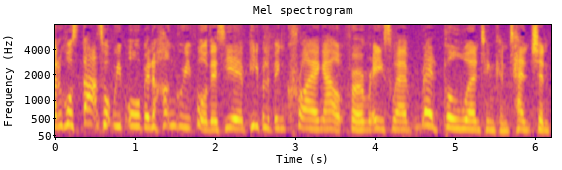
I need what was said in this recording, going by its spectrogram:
And of course, that's what we've all been hungry for this year. People have been crying out for a race where Red Bull weren't in contention.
